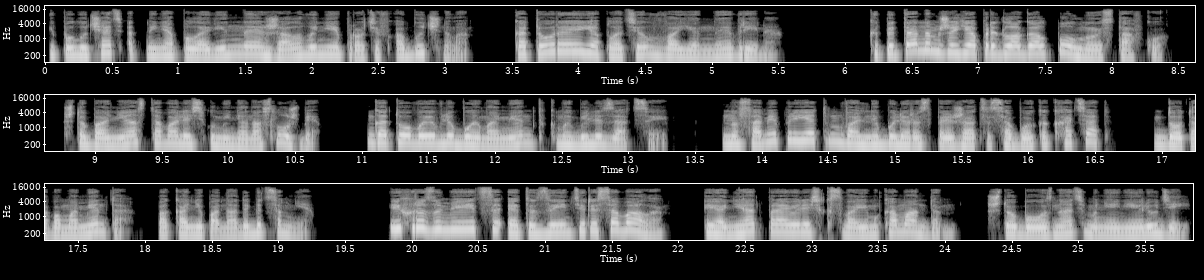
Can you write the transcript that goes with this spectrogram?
и получать от меня половинное жалование против обычного, которое я платил в военное время. Капитанам же я предлагал полную ставку, чтобы они оставались у меня на службе, готовые в любой момент к мобилизации но сами при этом вольны были распоряжаться собой как хотят, до того момента, пока не понадобится мне. Их, разумеется, это заинтересовало, и они отправились к своим командам, чтобы узнать мнение людей.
